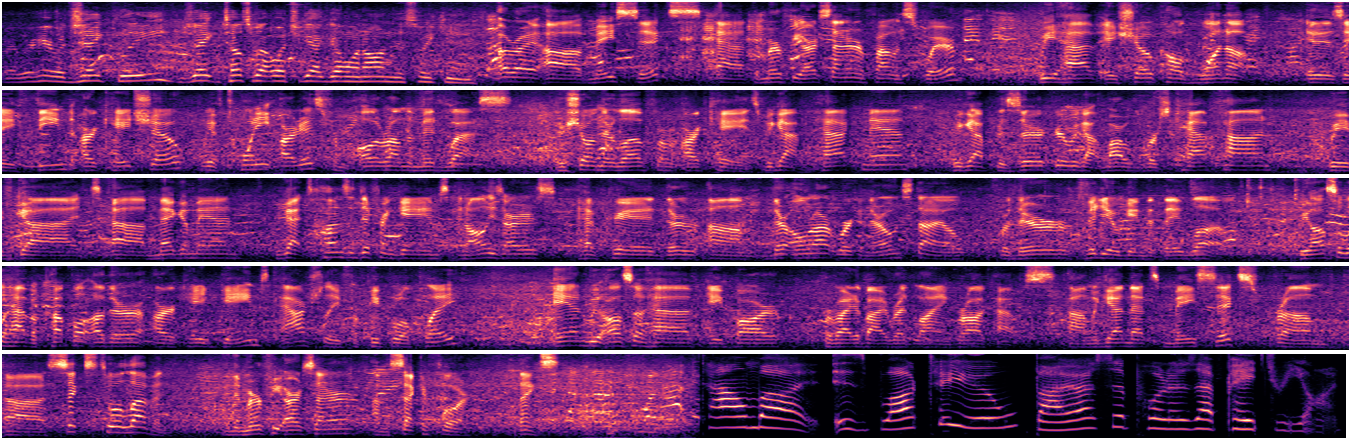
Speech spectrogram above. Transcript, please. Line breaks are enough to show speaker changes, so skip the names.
Right, we're here with Jake Lee. Jake, tell us about what you got going on this weekend.
All right, uh, May 6th at the Murphy Art Center in Fountain Square, we have a show called One Up. It is a themed arcade show. We have 20 artists from all around the Midwest. They're showing their love from arcades. We got Pac-Man, we got Berserker, we got Marvel vs. Capcom, we've got uh, Mega Man. We've got tons of different games, and all these artists have created their um, their own artwork and their own style for their video game that they love. We also will have a couple other arcade games actually for people to play, and we also have a bar provided by Red Lion Grog House. Um, again, that's May 6th from uh, 6 to 11 in the Murphy Art Center on the second floor. Thanks.
Town Buzz is brought to you by our supporters at Patreon.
